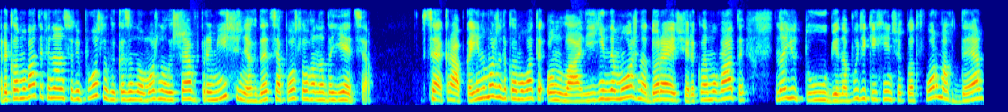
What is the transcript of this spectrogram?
Рекламувати фінансові послуги казино можна лише в приміщеннях, де ця послуга надається. Все, крапка. Її не можна рекламувати онлайн, її не можна, до речі, рекламувати на Ютубі, на будь-яких інших платформах, де е,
